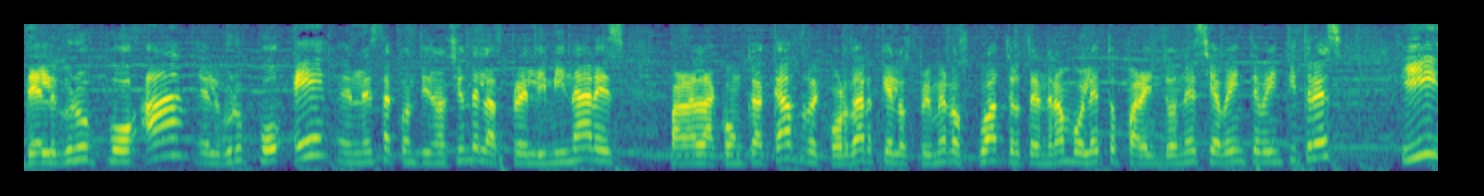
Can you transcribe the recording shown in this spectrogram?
del grupo A, el grupo E, en esta continuación de las preliminares para la CONCACAF. Recordar que los primeros cuatro tendrán boleto para Indonesia 2023 y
